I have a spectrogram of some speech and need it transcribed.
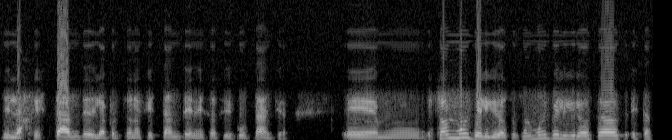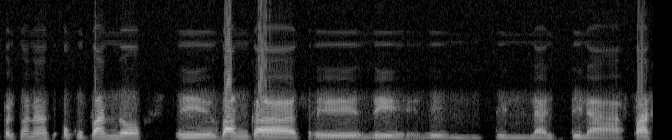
de la gestante, de la persona gestante en esas circunstancias. Em, son muy peligrosos, son muy peligrosas estas personas ocupando eh, bancas eh, de, la, de, la, faz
